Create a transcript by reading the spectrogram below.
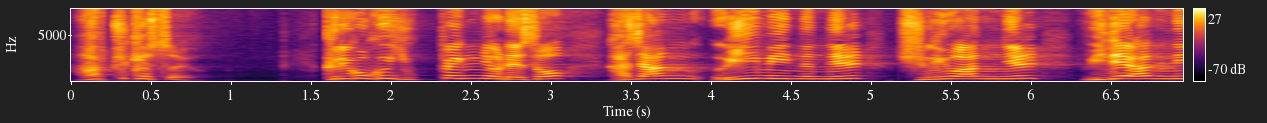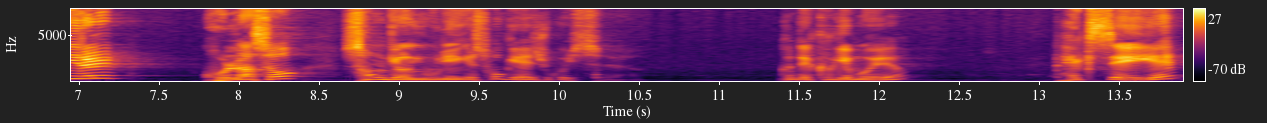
압축했어요. 그리고 그 600년에서 가장 의미 있는 일, 중요한 일, 위대한 일을 골라서 성경이 우리에게 소개해 주고 있어요. 근데 그게 뭐예요? 100세의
